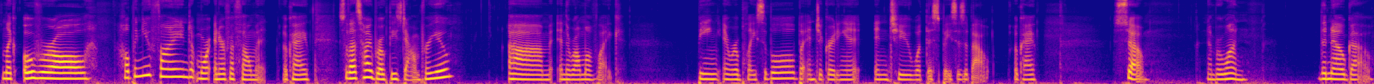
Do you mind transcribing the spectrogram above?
and like overall helping you find more inner fulfillment. Okay. So that's how I broke these down for you um, in the realm of like being irreplaceable, but integrating it into what this space is about. Okay. So, number one, the no go,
